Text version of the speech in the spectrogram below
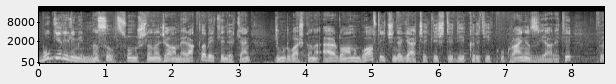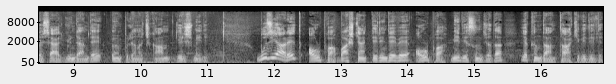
Bu gerilimin nasıl sonuçlanacağı merakla beklenirken Cumhurbaşkanı Erdoğan'ın bu hafta içinde gerçekleştirdiği kritik Ukrayna ziyareti küresel gündemde ön plana çıkan gelişmeydi. Bu ziyaret Avrupa başkentlerinde ve Avrupa medyasınca da yakından takip edildi.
